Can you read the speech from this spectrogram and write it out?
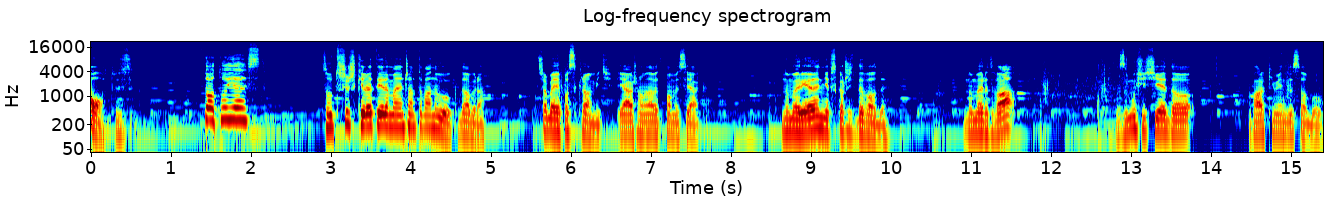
O, to jest... Co to jest? Są trzy szkielety, jeden ma enchantowany łuk. Dobra. Trzeba je poskromić. Ja już mam nawet pomysł jak. Numer jeden, nie wskoczyć do wody. Numer dwa. zmusić je do walki między sobą.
